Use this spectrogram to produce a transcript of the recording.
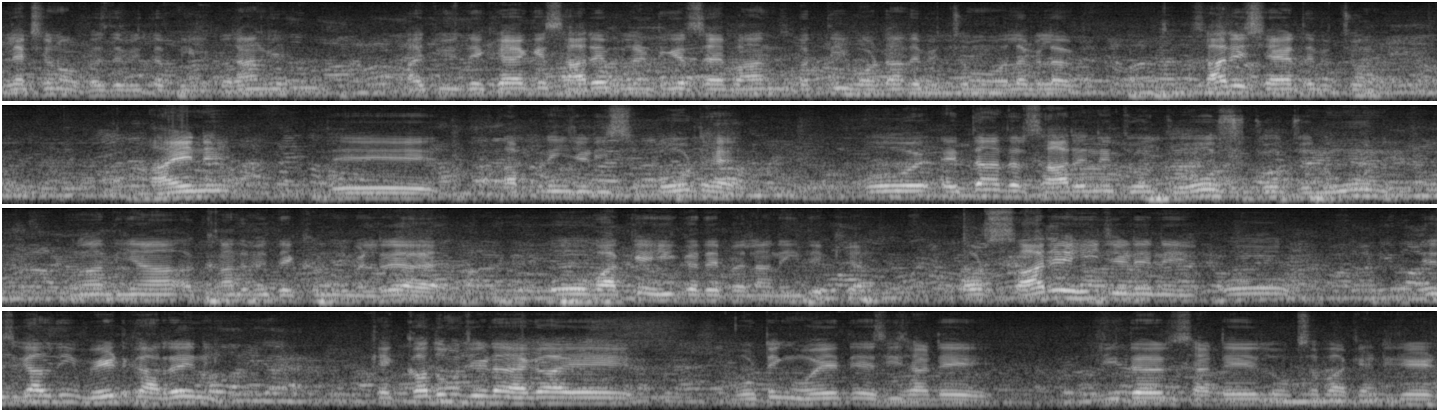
ਇਲੈਕਸ਼ਨ ਆਫਿਸ ਦੇ ਵਿੱਚ ਤਬਦੀਲ ਕਰਾਂਗੇ। ਅੱਜ ਤੁਸੀਂ ਦੇਖਿਆ ਕਿ ਸਾਰੇ ਵਲੰਟੀਅਰ ਸਹਿਬਾਨ 32 ਵਾਰਡਾਂ ਦੇ ਵਿੱਚੋਂ ਅਲੱਗ-ਅਲੱਗ ਸਾਰੇ ਸ਼ਹਿਰ ਦੇ ਵਿੱਚੋਂ ਆਏ ਨੇ ਤੇ ਆਪਣੀ ਜਿਹੜੀ ਸਪੋਰਟ ਹੈ, ਉਹ ਇਦਾਂ ਦਰਸਾ ਰਹੇ ਨੇ ਜੋ ਜੋਸ਼, ਜੋ ਜਨੂਨ ਉਹਨਾਂ ਦੀਆਂ ਅੱਖਾਂ ਦੇ ਵਿੱਚ ਦੇਖਣ ਨੂੰ ਮਿਲ ਰਿਹਾ ਹੈ। ਉਹ ਵਾਕਈ ਹੀ ਕਦੇ ਪਹਿਲਾਂ ਨਹੀਂ ਦੇਖਿਆ। ਔਰ ਸਾਰੇ ਹੀ ਜਿਹੜੇ ਨੇ, ਉਹ ਇਸ ਗੱਲ ਦੀ ਵੇਟ ਕਰ ਰਹੇ ਨੇ ਕਿ ਕਦੋਂ ਜਿਹੜਾ ਹੈਗਾ ਇਹ VOTING ਹੋਏ ਤੇ ਅਸੀਂ ਸਾਡੇ ਲੀਡਰ ਸਾਡੇ ਲੋਕ ਸਭਾ ਕੈਂਡੀਡੇਟ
